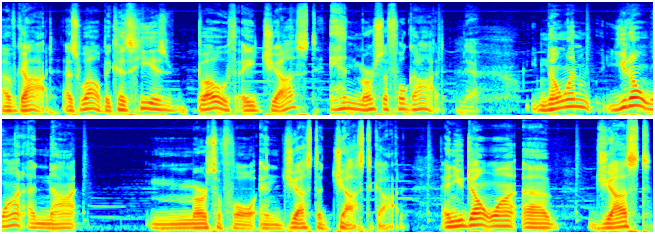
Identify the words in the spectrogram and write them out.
of God as well, because He is both a just and merciful God. Yeah. no one you don't want a not merciful and just a just god and you don't want a just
